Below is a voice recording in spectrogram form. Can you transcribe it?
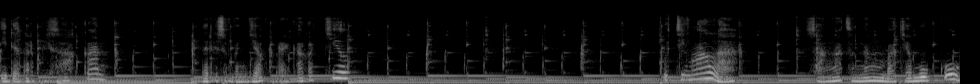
tidak terpisahkan dari semenjak mereka kecil. Kucing Lala sangat senang membaca buku.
